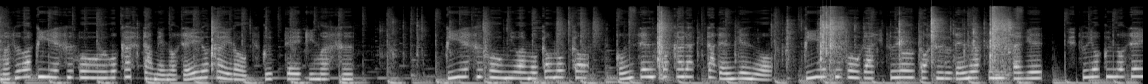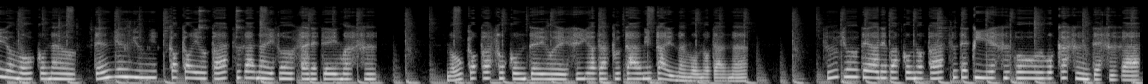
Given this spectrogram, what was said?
まずは PS4 を動かすための制御回路を作っていきます。PS4 にはもともと、コンセントから来た電源を、PS4 が必要とする電圧に下げ、出力の制御も行う、電源ユニットというパーツが内蔵されています。ノートパソコンでいう AC アダプターみたいなものだな。通常であればこのパーツで PS4 を動かすんですが、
